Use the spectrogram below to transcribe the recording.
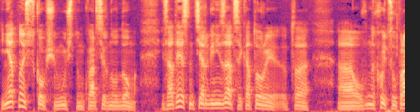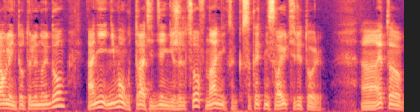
и не относится к общему имуществу квартирного дома. И, соответственно, те организации, которые это, э, находятся в управлении тот или иной дом, они не могут тратить деньги жильцов на, так сказать, не свою территорию. А, это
